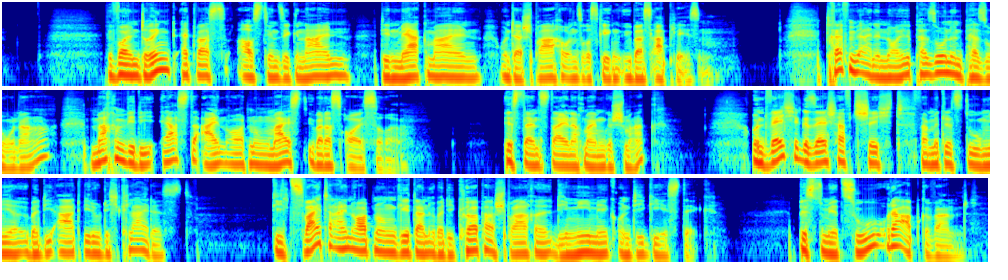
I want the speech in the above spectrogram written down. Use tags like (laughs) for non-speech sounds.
Wir wollen dringend etwas aus den Signalen, den Merkmalen und der Sprache unseres Gegenübers ablesen. Treffen wir eine neue Person in persona, machen wir die erste Einordnung meist über das Äußere. Ist dein Style nach meinem Geschmack? Und welche Gesellschaftsschicht vermittelst du mir über die Art, wie du dich kleidest? Die zweite Einordnung geht dann über die Körpersprache, die Mimik und die Gestik. Bist du mir zu oder abgewandt?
